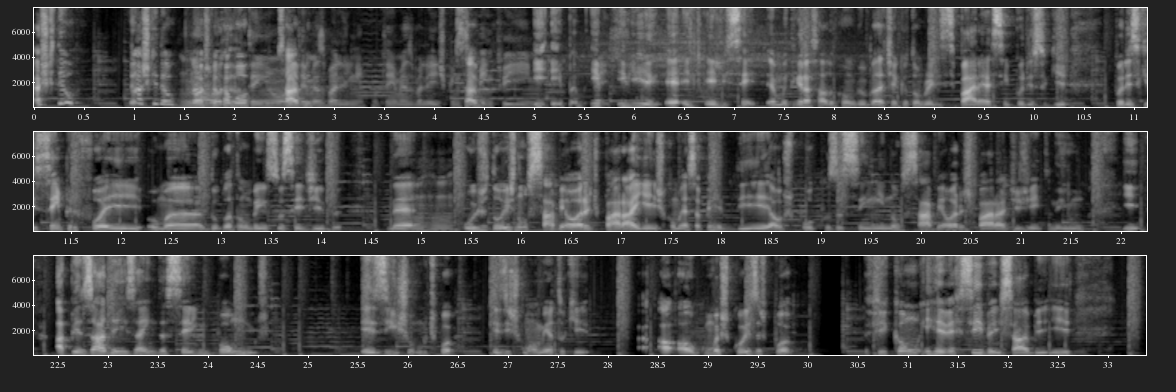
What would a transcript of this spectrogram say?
Acho que deu. Eu acho que deu. eu acho que acabou. Eu tenho, sabe? eu tenho a mesma linha. Eu tenho a mesma linha de Sabe? pensamento e. E, e, e- É e- e- ele, ele se- é muito engraçado como o Bill Belichick e o Tom Brady se parecem, por isso que, por isso que sempre foi uma dupla tão bem sucedida, né? Uhum. Os dois não sabem a hora de parar e eles começam a perder aos poucos assim, e não sabem a hora de parar de jeito nenhum. E apesar deles ainda serem bons, existe um, tipo, existe um momento que algumas coisas, pô, ficam irreversíveis, sabe? E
